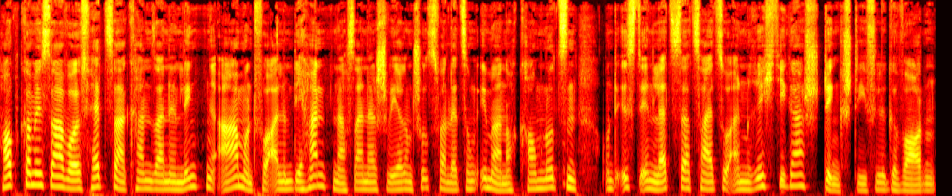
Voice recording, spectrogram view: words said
Hauptkommissar Wolf Hetzer kann seinen linken Arm und vor allem die Hand nach seiner schweren Schussverletzung immer noch kaum nutzen und ist in letzter Zeit so ein richtiger Stinkstiefel geworden.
